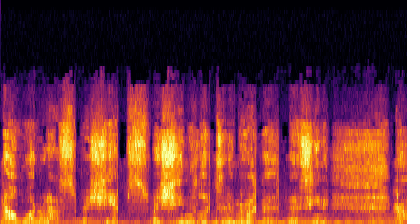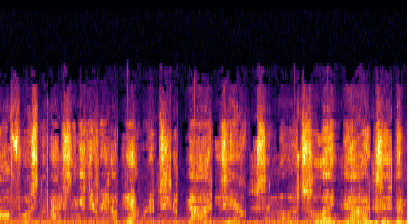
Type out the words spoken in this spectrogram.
not one last with sheen looks in not seen it. Her all force the best thing to read up here, because in like the axe in them.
